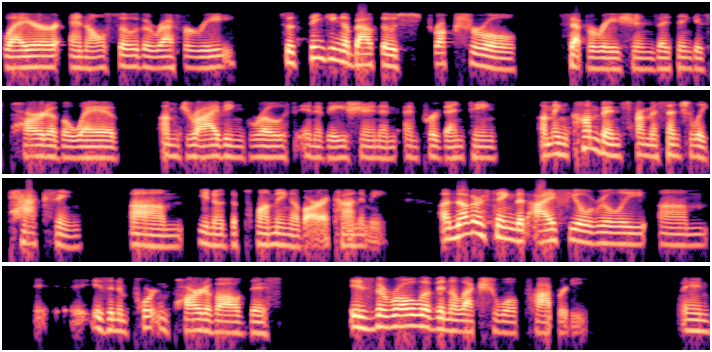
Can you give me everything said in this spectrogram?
player and also the referee? So thinking about those structural separations, I think, is part of a way of um, driving growth, innovation, and, and preventing um, incumbents from essentially taxing, um, you know, the plumbing of our economy. Another thing that I feel really um, is an important part of all of this is the role of intellectual property. And,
